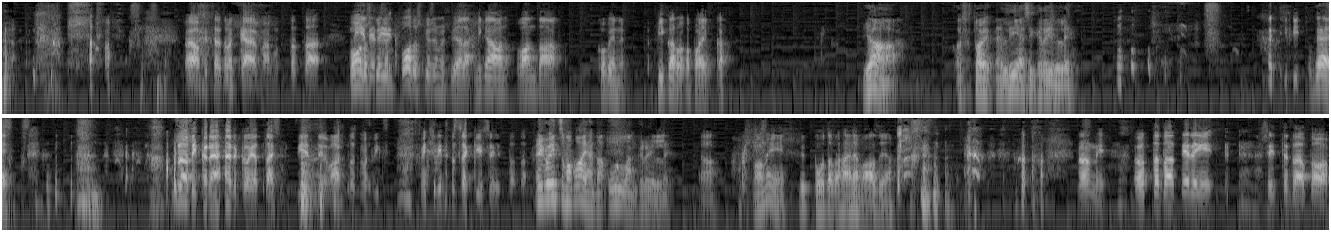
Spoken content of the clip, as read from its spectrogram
Joo, pitää tulla käymään, mutta tota... Bonuskysymys, niin, bonuskysymys vielä. Mikä on Vantaan kovin pikaruokapaikka? Jaa. Olisiko toi Liesi Grilli? niin, Okei. Odotitko nää NK jotain tiettyä vastausta, vai miksi, miksi vitus sä kysyit tota? Ei kun itse mä vaihan tää Ullan Grilli. Joo. No niin, nyt puhutaan vähän enemmän asiaa. no niin. Mutta tota, tietenkin sitten tota,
